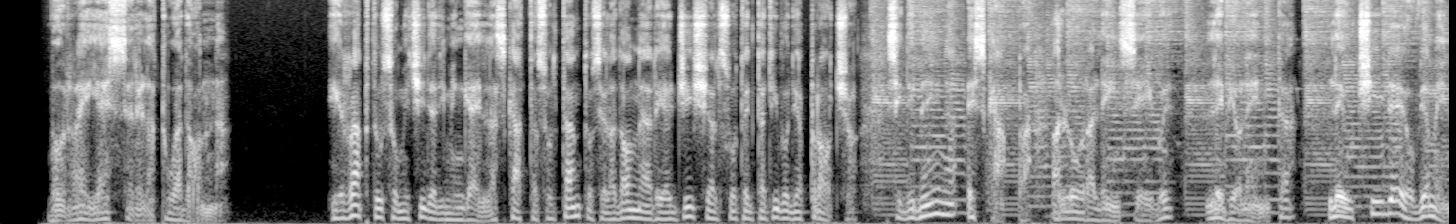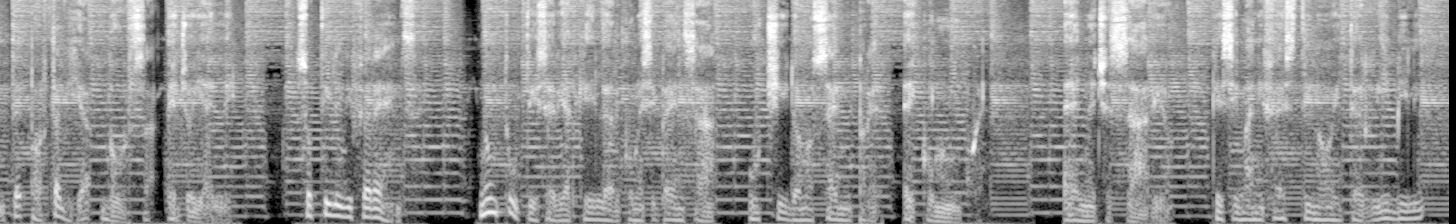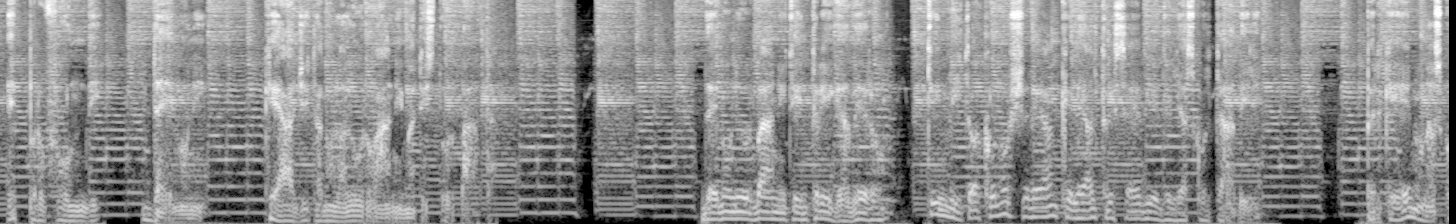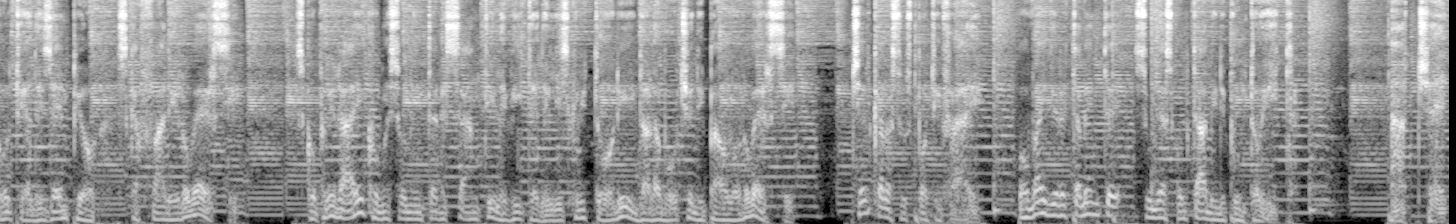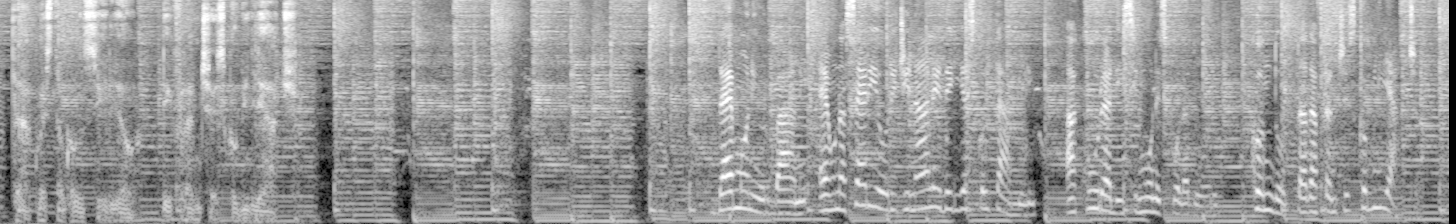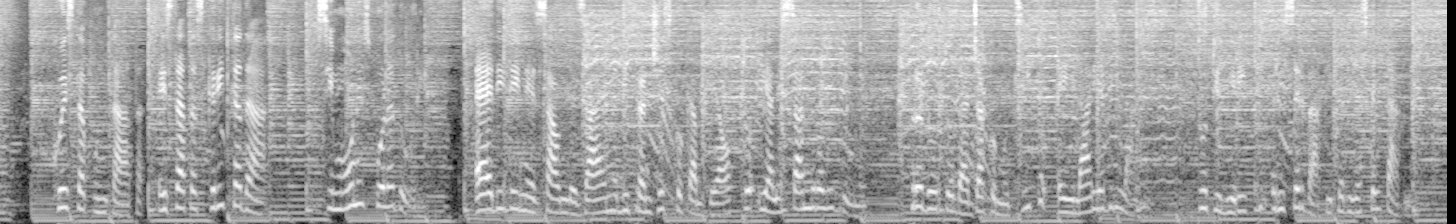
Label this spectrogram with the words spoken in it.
vorrei essere la tua donna. Il raptus omicida di Minghella scatta soltanto se la donna reagisce al suo tentativo di approccio, si dimena e scappa. Allora le insegue, le violenta, le uccide e ovviamente porta via borsa e gioielli. Sottili differenze. Non tutti i serial killer, come si pensa, uccidono sempre e comunque. È necessario che si manifestino i terribili e profondi demoni che agitano la loro anima disturbata. Demoni urbani ti intriga, vero? Ti invito a conoscere anche le altre serie degli ascoltabili. Perché non ascolti ad esempio Scaffali Roversi, Scoprirai come sono interessanti le vite degli scrittori dalla voce di Paolo Roversi. Cercala su Spotify o vai direttamente sugliascoltabili.it. Accetta questo consiglio di Francesco Migliaccio. Demoni Urbani è una serie originale degli ascoltabili, a cura di Simone Spoladori, condotta da Francesco Migliaccio. Questa puntata è stata scritta da Simone Spoladori, editing e sound design di Francesco Campeotto e Alessandro Lupini, prodotto da Giacomo Zito e Ilaria Villani. Tutti i diritti riservati per gli ascoltabili.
